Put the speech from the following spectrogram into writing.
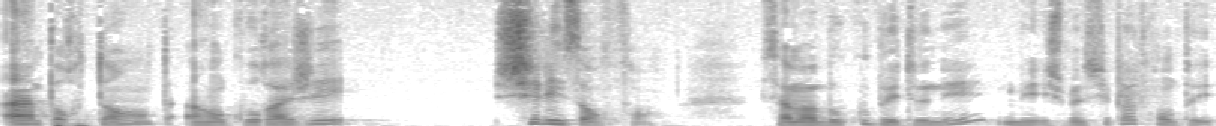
importantes à encourager chez les enfants. Ça m'a beaucoup étonné, mais je ne me suis pas trompée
